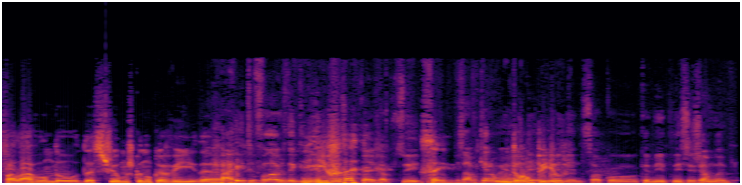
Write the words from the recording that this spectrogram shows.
falavam do, desses filmes que eu nunca vi. Da... Ah, e tu falavas da Academia de Polícia, ok, já percebi. Sim. Pensava que era uma ideia só com a Academia de Polícia, já me lembro.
